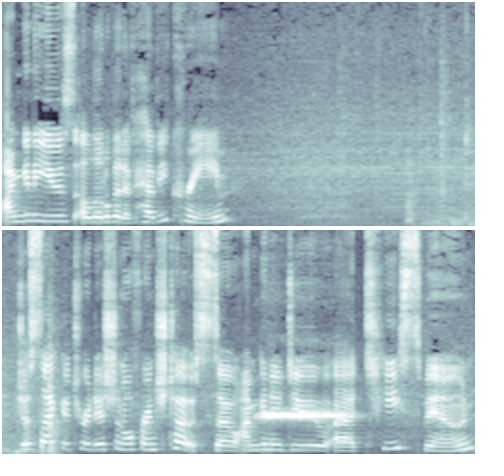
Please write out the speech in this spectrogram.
I'm going to use a little bit of heavy cream just like a traditional French toast. So I'm going to do a teaspoon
